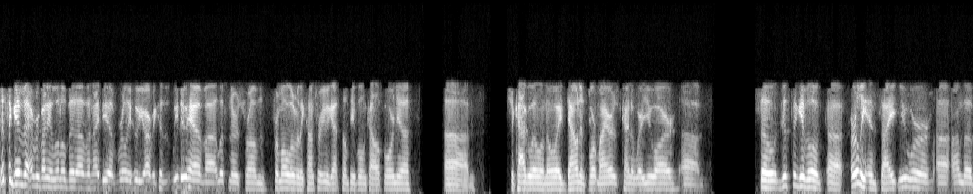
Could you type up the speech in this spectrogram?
just to give everybody a little bit of an idea of really who you are, because we do have uh, listeners from from all over the country. We got some people in California, um, Chicago, Illinois, down in Fort Myers, kind of where you are. Um, so just to give a little uh, early insight, you were uh, on the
